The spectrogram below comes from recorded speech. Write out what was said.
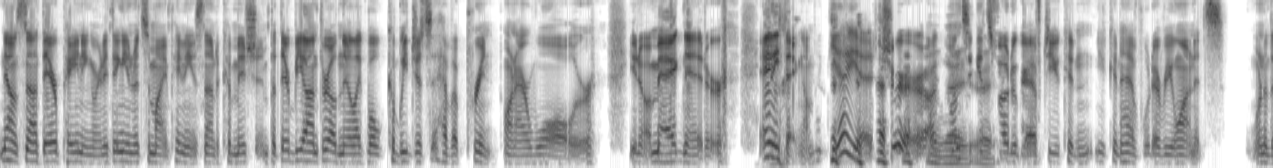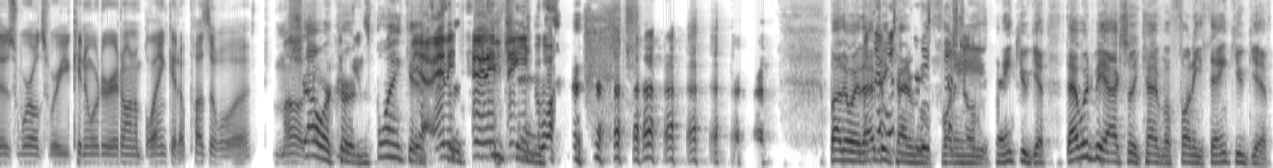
Now it's not their painting or anything, you know, it's in my painting, it's not a commission, but they're beyond thrilled. And they're like, well, could we just have a print on our wall or, you know, a magnet or anything? I'm like, yeah, yeah, sure. right, Once it gets right. photographed, you can you can have whatever you want. It's one of those worlds where you can order it on a blanket, a puzzle, a mug. Shower curtains, blankets. Yeah, any, anything you want. By the way, that'd that be kind of a funny special. thank you gift. That would be actually kind of a funny thank you gift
